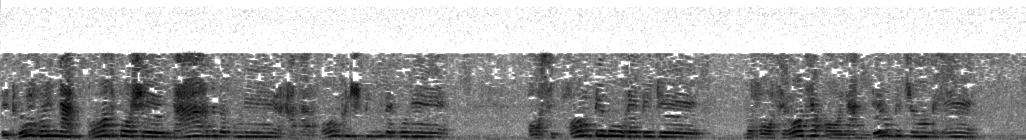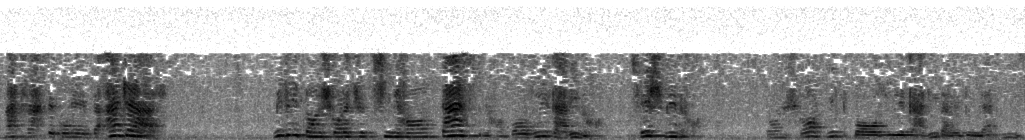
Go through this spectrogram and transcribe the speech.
به طور کنید نقاد باشه نقد بکنه خطرها رو پیش بینی بکنه آسیب ها رو به موقع بگه. مخاطرات آینده رو به جامعه مطرح بکنه. و اگر می‌دونید دانشگاه رو چی می‌خوان؟ دست می‌خوان بازوی قوی می‌خوان چشم نمی‌خوان. دانشگاه یک بازوی قوی برای دولت نیست.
